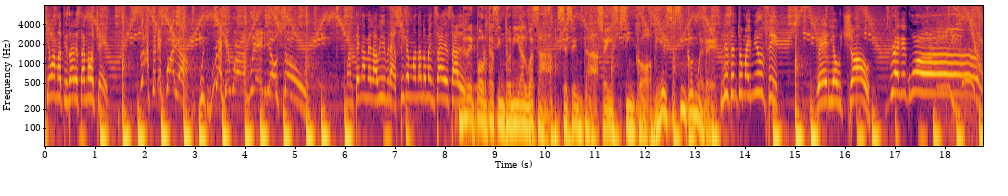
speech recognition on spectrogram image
¿Qué va a matizar esta noche? Saturday Fire with Reggae World Radio Show. Manténgame la vibra. Siguen mandando mensajes al Reporta sintonía al WhatsApp 6065 1059. Listen to my music. Radio show. Reggae World.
